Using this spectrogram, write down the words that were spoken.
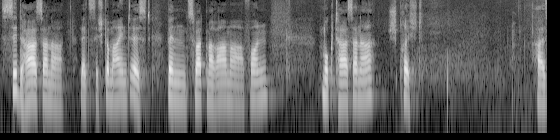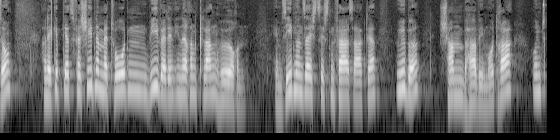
Siddhasana letztlich gemeint ist, wenn Svatmarama von Muktasana spricht. Also, und er gibt jetzt verschiedene Methoden, wie wir den inneren Klang hören. Im 67. Vers sagt er, übe Shambhavi Mudra und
